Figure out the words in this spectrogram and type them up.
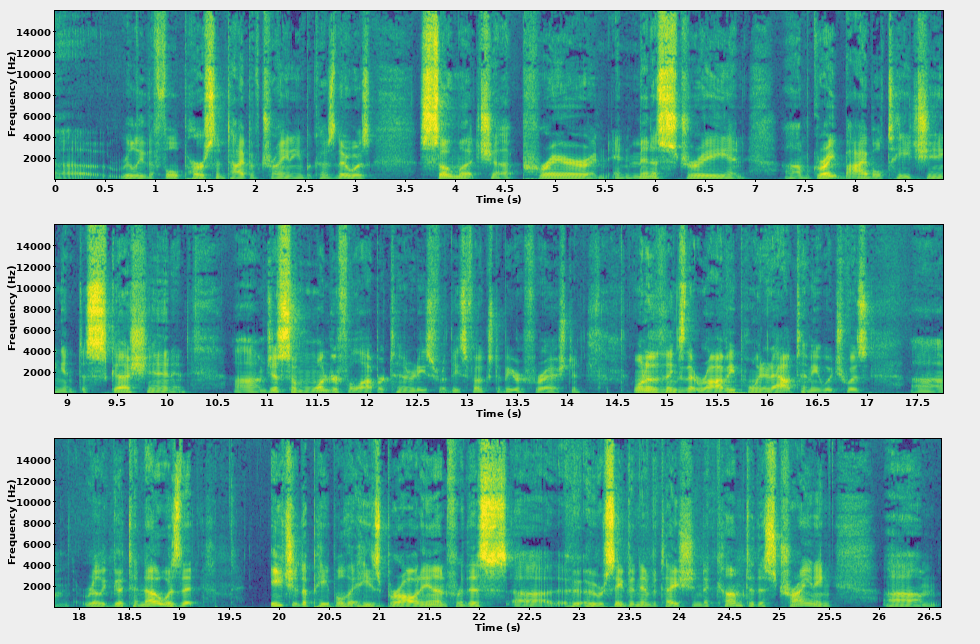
uh, really the full person type of training because there was so much uh, prayer and, and ministry and um, great Bible teaching and discussion and um, just some wonderful opportunities for these folks to be refreshed. And one of the things that Ravi pointed out to me, which was um, really good to know, was that each of the people that he's brought in for this, uh, who, who, received an invitation to come to this training, um,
